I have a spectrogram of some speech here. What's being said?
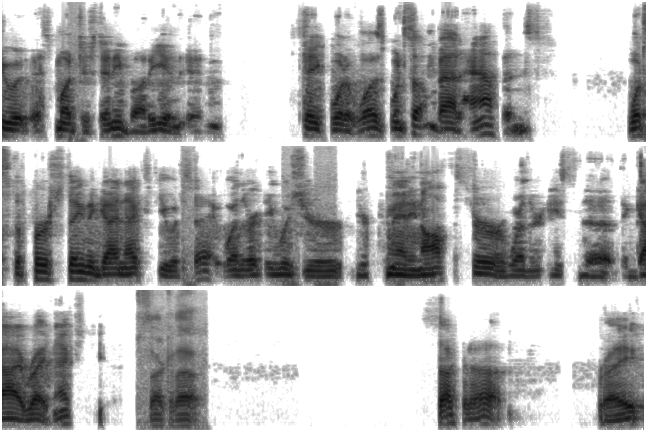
to it as much as anybody and, and take what it was when something bad happens. What's the first thing the guy next to you would say, whether he was your your commanding officer or whether he's the the guy right next to you? Suck it up. Suck it up right?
